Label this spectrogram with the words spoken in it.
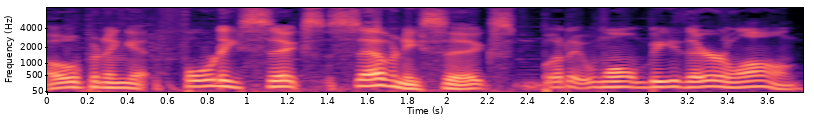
opening at 4676, but it won't be there long.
